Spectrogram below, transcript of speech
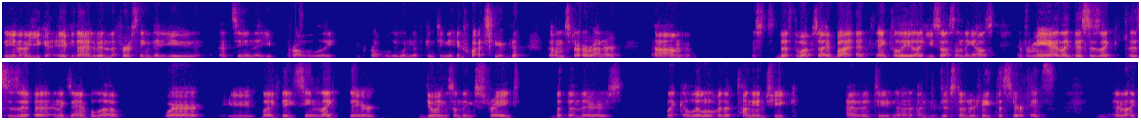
you know, you could, if that had been the first thing that you had seen, that you probably you probably wouldn't have continued watching the, the Homestar Runner, um, the website. But thankfully, like you saw something else. And for me, I like this is like this is a, an example of where you like they seem like they're doing something straight, but then there's like a little bit of tongue-in-cheek attitude uh, under just underneath the surface and like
